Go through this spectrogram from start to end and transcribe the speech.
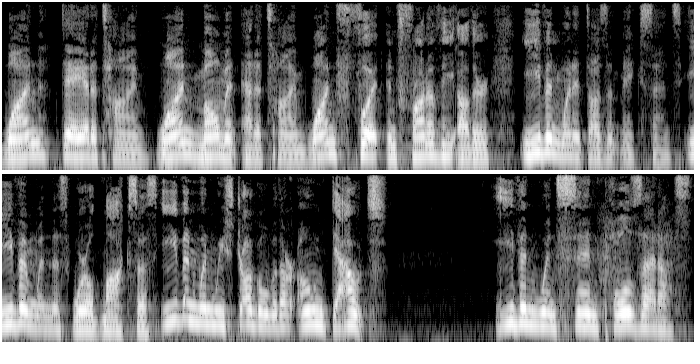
One day at a time, one moment at a time, one foot in front of the other, even when it doesn't make sense, even when this world mocks us, even when we struggle with our own doubts, even when sin pulls at us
